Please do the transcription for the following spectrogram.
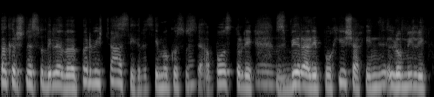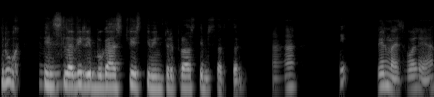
kakršne so bile v prvih časih, recimo, ko so se apostoli Mhm. zbirali po hišah in lomili kruh in Mhm. slavili Boga s čistim in preprostim srcem. Aha. Vilma, izvoli. Ja?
